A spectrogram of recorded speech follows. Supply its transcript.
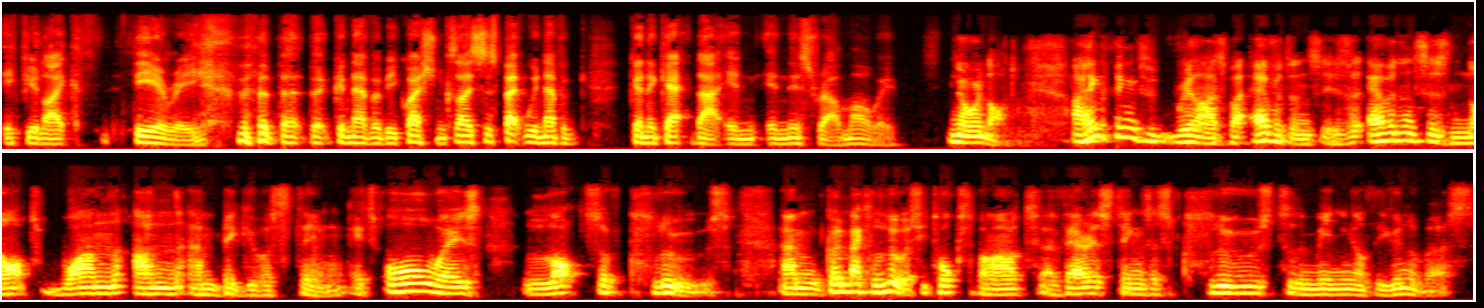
if you like, theory that, that, that can never be questioned? Because I suspect we're never going to get that in in this realm, are we? No, we're not. I think the thing to realize about evidence is that evidence is not one unambiguous thing. It's always lots of clues. Um, going back to Lewis, he talks about uh, various things as clues to the meaning of the universe.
